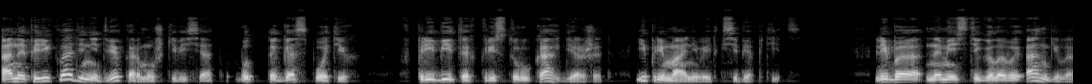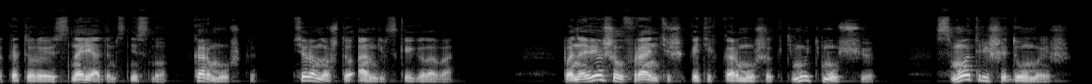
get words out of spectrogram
а на перекладине две кормушки висят, будто Господь их в прибитых к кресту руках держит и приманивает к себе птиц. Либо на месте головы ангела, которую снарядом снесло, кормушка, все равно, что ангельская голова. Понавешал Франтишек этих кормушек тьму тьмущую. Смотришь и думаешь,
